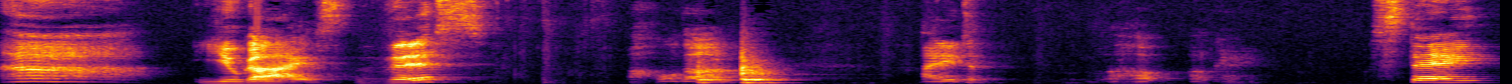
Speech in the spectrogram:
you guys, this, hold on. I need to, oh, okay. Stay,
